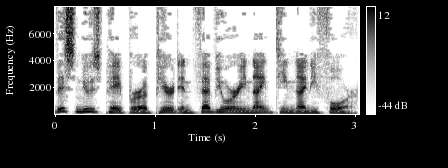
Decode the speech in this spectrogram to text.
This newspaper appeared in February 1994.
